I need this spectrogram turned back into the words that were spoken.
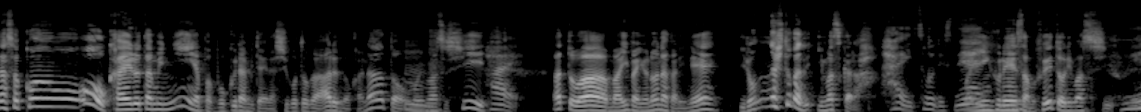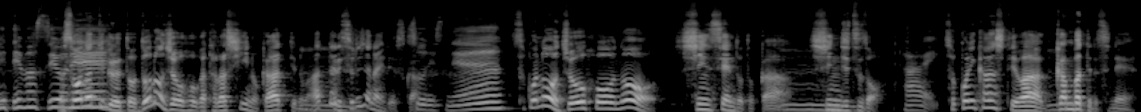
らそこを変えるためにやっぱ僕らみたいな仕事があるのかなとは思いますし、はい、あとはまあ今世の中にねいろんな人がいますから、はい、そうですね。まあ、インフルエンサーも増えておりますし、うん増えてますよね。まあそうなってくるとどの情報が正しいのかっていうのもあったりするじゃないですか、そうですね。そこの情報の新鮮度とかうん真実度はい、そこに関してはうん頑張ってですね、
